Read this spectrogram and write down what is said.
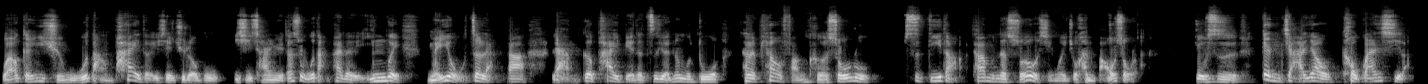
我要跟一群无党派的一些俱乐部一起参与，但是无党派的因为没有这两大两个派别的资源那么多，他的票房和收入是低的，他们的所有行为就很保守了，就是更加要靠关系了。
